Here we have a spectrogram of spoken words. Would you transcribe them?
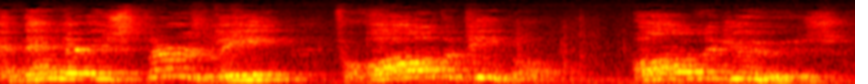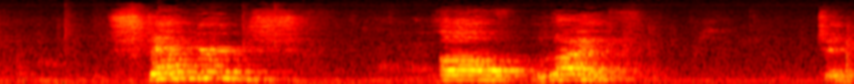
And then there is thirdly, for all the people, all the Jews, standards of life to,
